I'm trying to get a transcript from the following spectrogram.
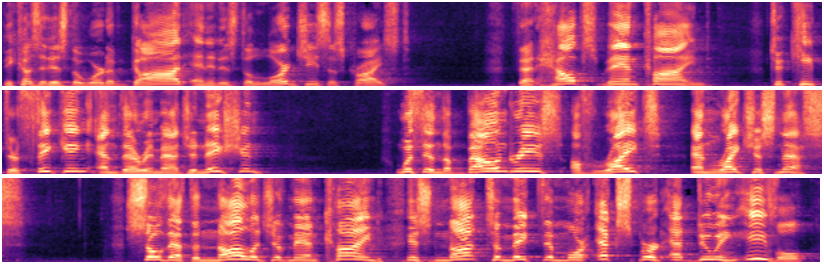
Because it is the Word of God and it is the Lord Jesus Christ that helps mankind to keep their thinking and their imagination within the boundaries of right and righteousness, so that the knowledge of mankind is not to make them more expert at doing evil,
